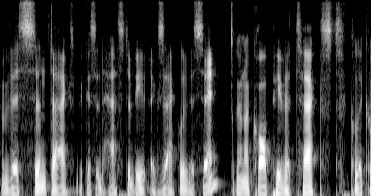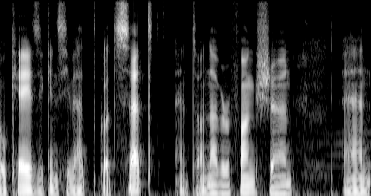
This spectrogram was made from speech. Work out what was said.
this syntax because it has to be exactly the same. I'm going to copy the text, click OK. As you can see, that got set into another function and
